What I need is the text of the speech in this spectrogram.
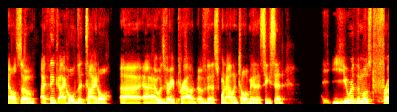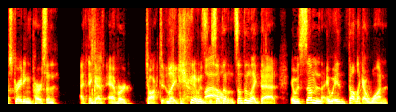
also, I think I hold the title. Uh, I was very proud of this when Alan told me this. He said, You are the most frustrating person I think I've ever talked to. Like it was Wow. something something like that. It was some it, it felt like I won,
